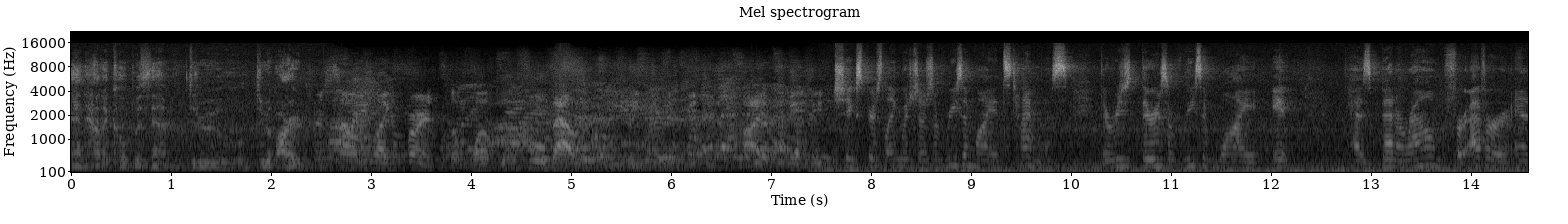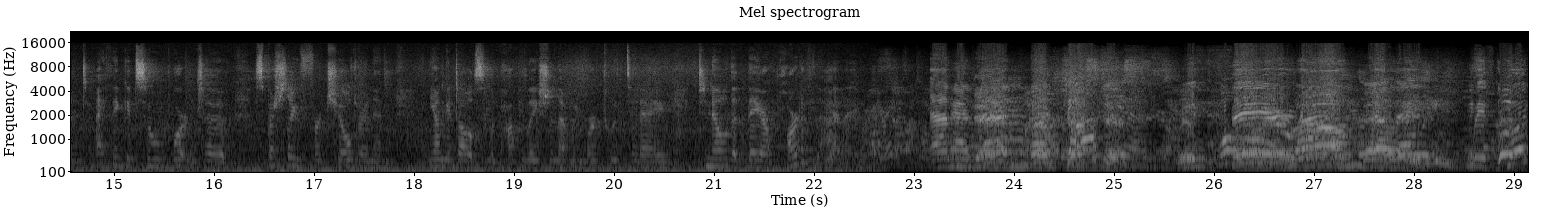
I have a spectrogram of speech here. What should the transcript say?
and how to cope with them through through art. Sounding like Fern with a wonderful ballad. Shakespeare's language, there's a reason why it's timeless. There is, there is a reason why it has been around forever, and I think it's so important to, especially for children and young adults in the population that we worked with today, to know that they are part of that. And, and then the justice, with fair round belly, with good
